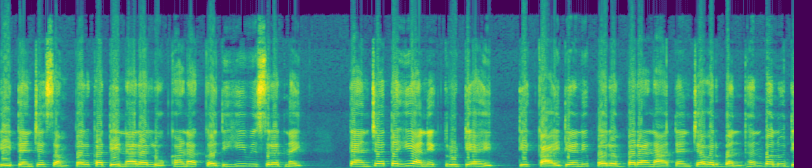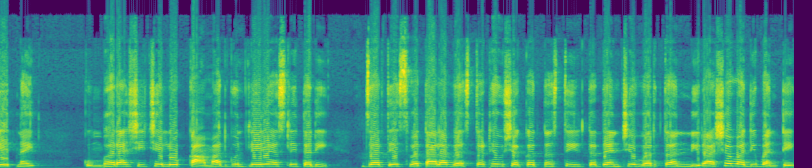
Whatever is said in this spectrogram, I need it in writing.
ते त्यांच्या संपर्कात येणाऱ्या लोकांना कधीही विसरत नाहीत. त्यांच्यातही अनेक त्रुटी आहेत. ते कायदे आणि परंपरांना त्यांच्यावर बंधन बनू देत नाहीत. कुंभ राशीचे लोक कामात गुंतलेले असले तरी जर ते स्वतःला व्यस्त ठेवू शकत नसतील तर त्यांचे वर्तन निराशावादी बनते.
